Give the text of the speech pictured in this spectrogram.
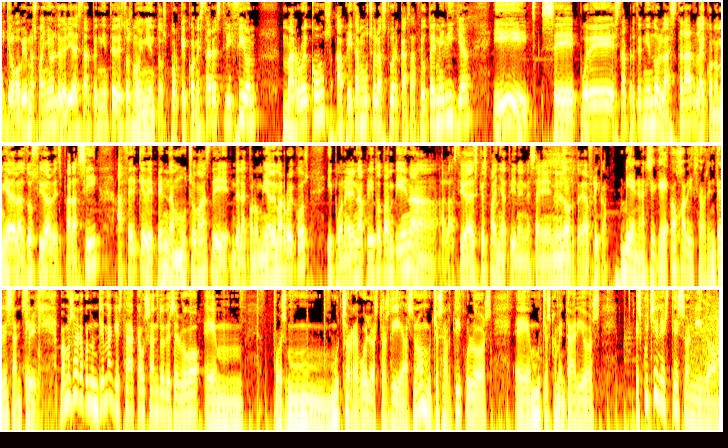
y que el gobierno español debería estar pendiente de estos movimientos, porque con esta restricción Marruecos aprieta mucho las tuercas a Ceuta y Melilla y se puede estar pretendiendo lastrar la economía de las dos ciudades para así hacer que dependan mucho más de, la economía de Marruecos y poner en aprieto también a, las ciudades que España tiene en, en, el norte de África. Bien, así que ojo a visor, interesante. Vamos ahora con un tema que está causando desde luego em, pues mucho revuelo estos días, ¿no? Muchos artículos, eh, muchos comentarios. Escuchen este sonido.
